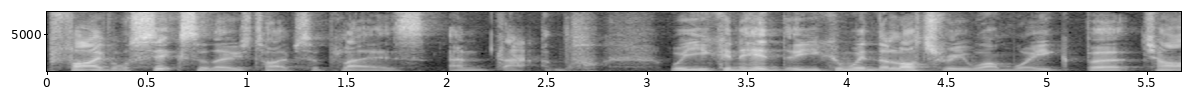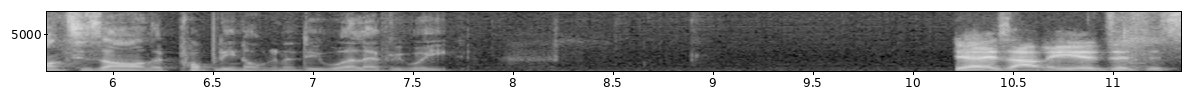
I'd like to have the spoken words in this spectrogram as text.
five or six of those types of players, and that well, you can hit you can win the lottery one week, but chances are they're probably not going to do well every week. Yeah, exactly. It's it's, it's,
